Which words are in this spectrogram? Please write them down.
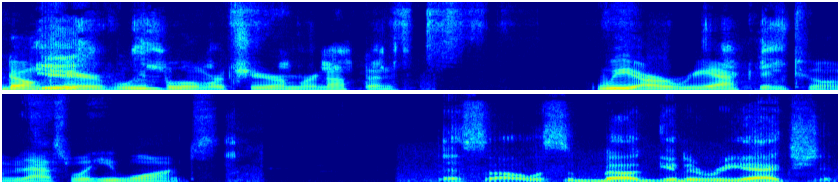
don't Yeah. care if we boo him or cheer him or nothing. We are reacting to him. That's what he wants. That's all it's about. Get a reaction.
